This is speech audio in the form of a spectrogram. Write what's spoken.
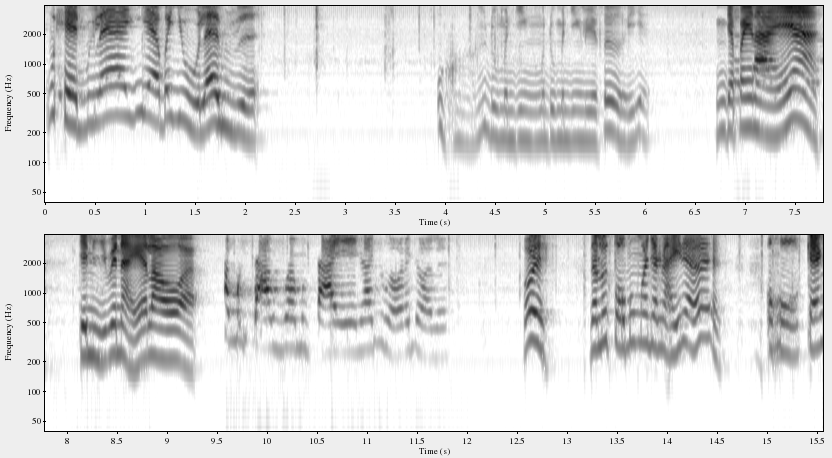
กูเห็นมึงแล้วไอ้เหี้ยไม่อยู่แล้วเออโอ้โหดูมันยิงมันดูมันยิงเลเซอร์ไอ้เหี้ยมึงจะไปไหนอะ จะหนีไปไหนอะเราอะถ้ามึงตามกูมามึงตายเองนะกูบอกไว้ก่อนเลยเฮ้ยนารุโตะมึงมาจากไหนเนี่ยเฮ้ยโอ้โหแก๊ง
